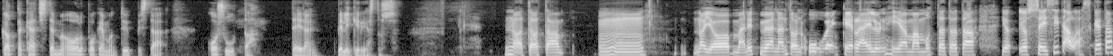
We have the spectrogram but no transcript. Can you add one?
kautta Catch Them All Pokemon-tyyppistä osuutta teidän pelikirjastossa? No tota, mm, No joo, mä nyt myönnän tuon uuden keräilyn hieman, mutta tota, jos ei sitä lasketa,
